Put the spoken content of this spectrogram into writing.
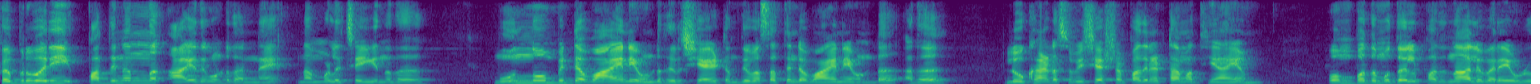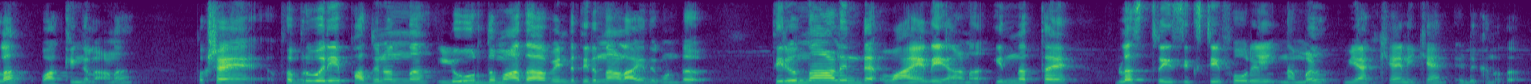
ഫെബ്രുവരി പതിനൊന്ന് ആയതുകൊണ്ട് തന്നെ നമ്മൾ ചെയ്യുന്നത് മൂന്ന് നോമ്പിന്റെ വായനയുണ്ട് തീർച്ചയായിട്ടും. ദിവസത്തിന്റെ വായനയുണ്ട്. അത് ലൂക്കായുടെ സുവിശേഷം പതിനെട്ടാം അധ്യായം ഒമ്പത് മുതൽ പതിനാല് വരെയുള്ള വാക്യങ്ങളാണ്. പക്ഷേ ഫെബ്രുവരി പതിനൊന്ന് ലൂർദ് മാതാവിന്റെ തിരുനാളായതുകൊണ്ട് തിരുനാളിന്റെ വായനയാണ് ഇന്നത്തെ പ്ലസ് ത്രീ സിക്സ്റ്റി ഫോറിൽ നമ്മൾ വ്യാഖ്യാനിക്കാൻ എടുക്കുന്നത്.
